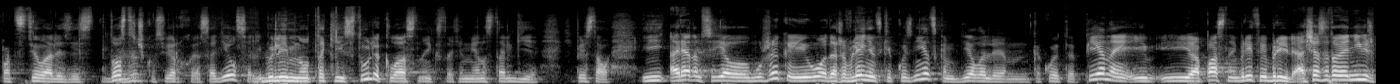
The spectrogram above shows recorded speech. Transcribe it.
подстилали здесь досточку сверху, я садился, и были именно вот такие стулья классные, кстати, у меня ностальгия перестала. И, а рядом сидел мужик, и его даже в Ленинске, Кузнецком делали какой-то пеной и, и опасной бритвой брили. А сейчас этого я не вижу.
